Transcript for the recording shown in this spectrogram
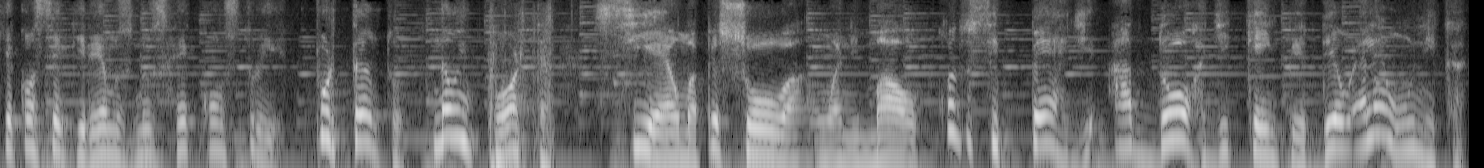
que conseguiremos nos reconstruir. Portanto, não importa se é uma pessoa, um animal. Quando se perde, a dor de quem perdeu, ela é única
